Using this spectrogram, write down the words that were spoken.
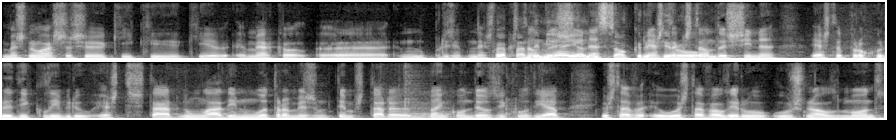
Mas não achas aqui que, que a Merkel, uh, por exemplo, nesta questão da China, que nesta questão da China, esta procura de equilíbrio, este estar num lado e no outro ao mesmo tempo, estar bem com Deus e com o diabo. Eu, estava, eu hoje estava a ler o, o Jornal Le Monde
